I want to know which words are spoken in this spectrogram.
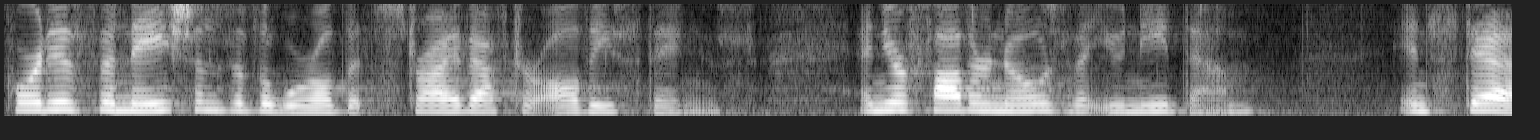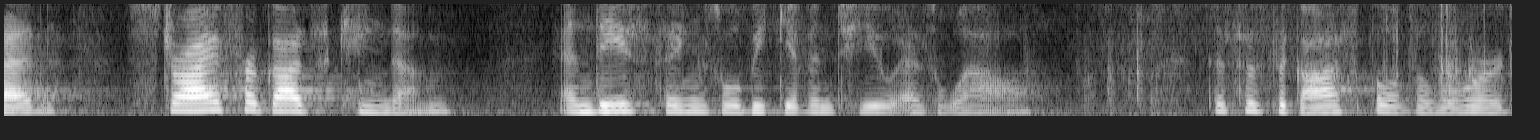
For it is the nations of the world that strive after all these things, and your Father knows that you need them. Instead, strive for God's kingdom, and these things will be given to you as well. This is the gospel of the Lord.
